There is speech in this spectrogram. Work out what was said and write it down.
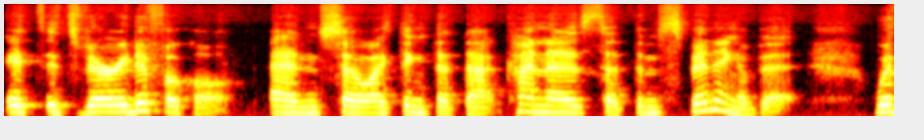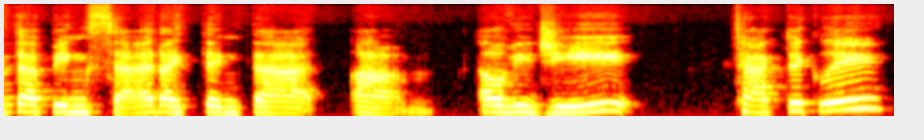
it's it's very difficult, and so I think that that kind of set them spinning a bit. With that being said, I think that um, LVG tactically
